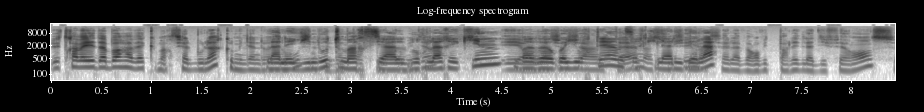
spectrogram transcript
J'ai travaillé d'abord avec Martial Boulard, comédien de Lan egin dut Martial Bourlarekin, bada goi urtean zerkilari dela. Martial avait envie de parler de la différence.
